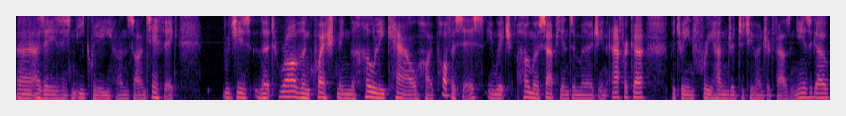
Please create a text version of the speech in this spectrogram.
uh, as it is equally unscientific, which is that rather than questioning the holy cow hypothesis, in which Homo sapiens emerge in Africa between 300 to 200,000 years ago,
